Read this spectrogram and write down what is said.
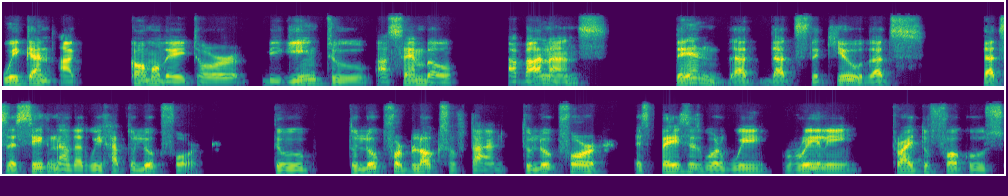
we can accommodate or begin to assemble a balance, then that that's the cue. That's that's the signal that we have to look for to to look for blocks of time, to look for spaces where we really try to focus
